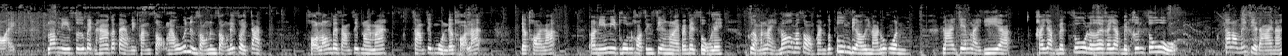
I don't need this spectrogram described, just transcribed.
ร้อยรอบนี้ซื้อเบ็ดห้าก็แตกมีพันสองนะอุ้ยหนึ่งสองหนึ่งสองเลขสวยจัด ขอลองเบ็ดสามสิบหน่อยมาสามสิบหมุนเดี๋ยวถอนละ เดี๋ยวถอนละ ตอนนี้มีทุนขอเสี่ยงๆหน่อยไปเบ็ดสูงเลยเผื่อมันไหลนอกมาสองพันก็ตุ้มเดียวเองนะทุกคนลายเกมไหลดีอะขยับเบ็ดสู้เลย ขยับเบ็ดขึ้นสู้ ถ้าเราไม่เสียดายนะ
